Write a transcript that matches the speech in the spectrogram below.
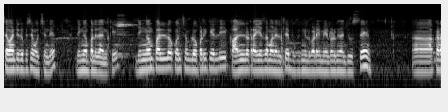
సెవెంటీ రూపీస్ ఏమి వచ్చింది లింగంపల్లి దానికి. లింగంపల్లిలో కొంచెం లోపలికి వెళ్ళి కాలనీలో ట్రై చేద్దామని వెళ్తే బుకింగ్ నిలబడి మెయిన్ రోడ్ మీద చూస్తే అక్కడ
